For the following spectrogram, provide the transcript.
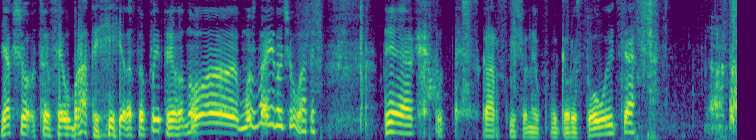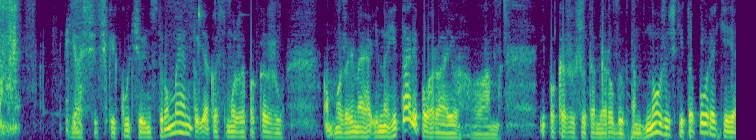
Якщо це все убрати і розтопити, його, ну можна і ночувати. Так, тут скарб ті, що не використовуються. А, там ящички, кучу інструменту, якось може покажу. Може і на, і на гітарі пограю вам. І покажу, що там я робив. Там ножички, топорики.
